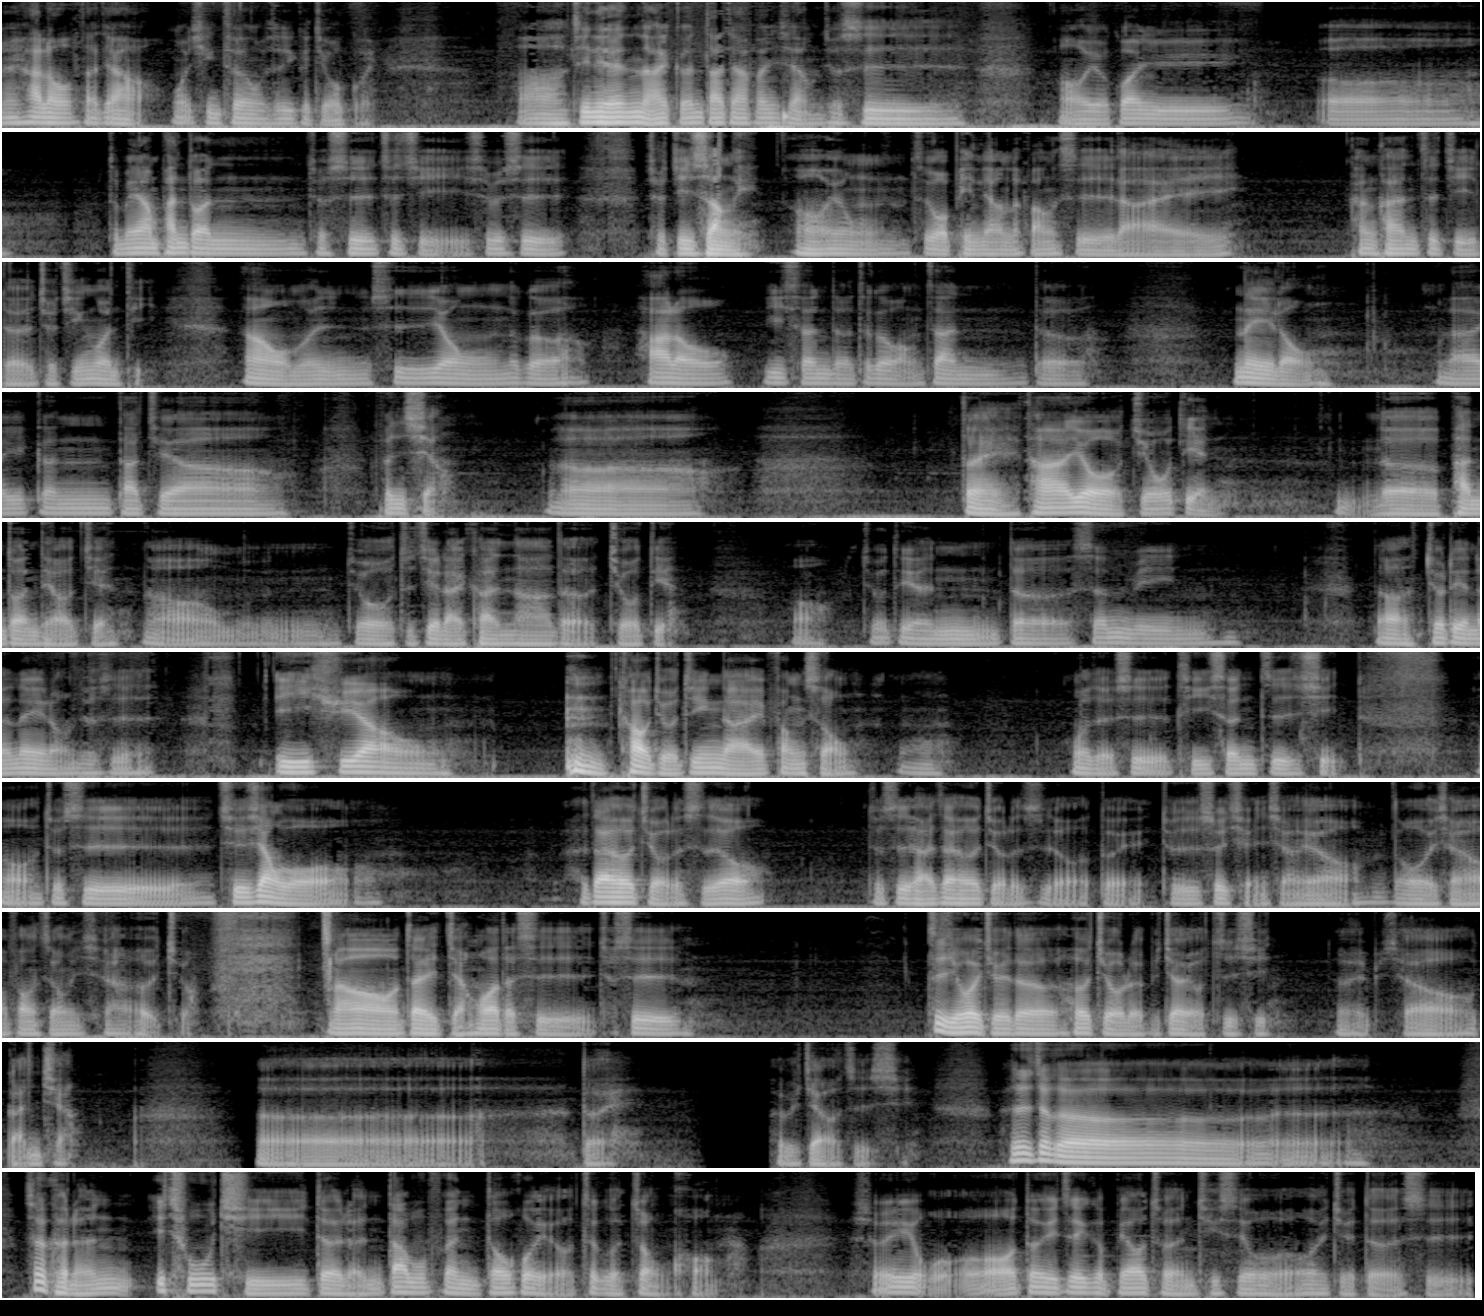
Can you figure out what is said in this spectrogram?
哎，Hello，大家好，我姓郑，我是一个酒鬼啊。今天来跟大家分享，就是哦，有关于呃，怎么样判断，就是自己是不是酒精上瘾哦，用自我评量的方式来看看自己的酒精问题。那我们是用那个 Hello 医生的这个网站的内容。来跟大家分享，呃，对他有九点的判断条件，那我们就直接来看他的九点。哦，九点的声明，啊，九点的内容就是：一需要 靠酒精来放松，或者是提升自信。哦，就是其实像我还在喝酒的时候，就是还在喝酒的时候，对，就是睡前想要偶尔想要放松一下喝酒，然后在讲话的是就是自己会觉得喝酒了比较有自信，对，比较敢讲，呃，对，会比较有自信，可是这个。这可能一初期的人，大部分都会有这个状况所以我对这个标准，其实我会觉得是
